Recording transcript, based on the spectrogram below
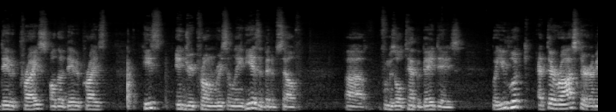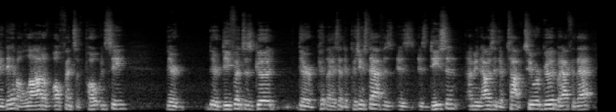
David Price, although David Price, he's injury prone recently and he hasn't been himself uh, from his old Tampa Bay days. But you look at their roster. I mean, they have a lot of offensive potency. Their their defense is good. Their like I said, their pitching staff is, is, is decent. I mean, obviously their top two are good, but after that,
